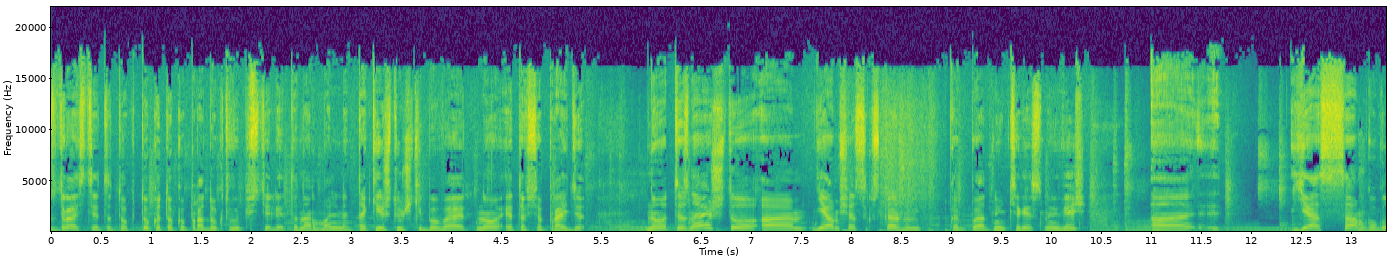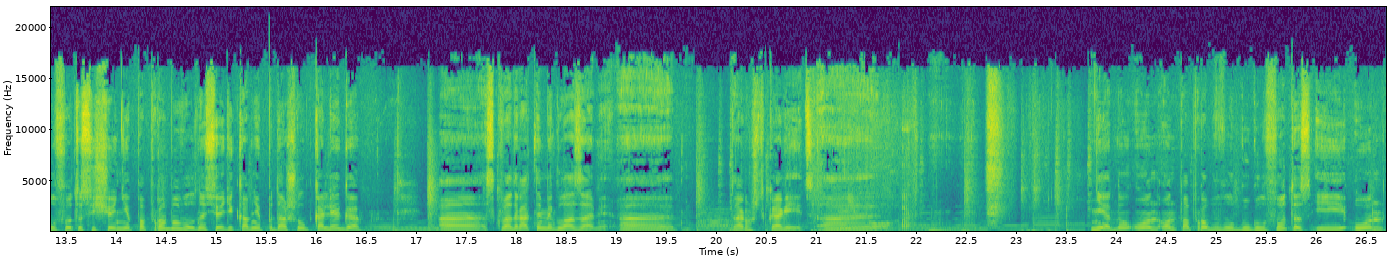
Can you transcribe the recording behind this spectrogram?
здрасте, это только-только продукт выпустили, это нормально. Такие штучки бывают, но это все пройдет. Но ты знаешь, что а, я вам сейчас расскажу как бы одну интересную вещь. А, я сам Google Photos еще не попробовал, но сегодня ко мне подошел коллега а, с квадратными глазами. А, Даром, что кореец. А... Неплохо. Нет, ну он, он попробовал Google Photos, и он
